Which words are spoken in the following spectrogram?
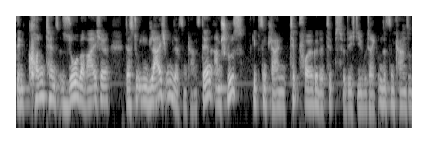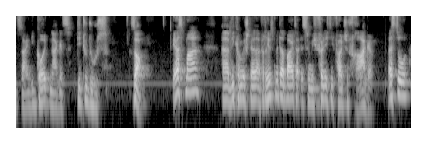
den Content so überreiche, dass du ihn gleich umsetzen kannst. Denn am Schluss gibt es einen kleinen Tippfolge der Tipps für dich, die du direkt umsetzen kannst, sozusagen die Gold Nuggets, die To-Dos. So, erstmal, äh, wie komme ich schnell an Vertriebsmitarbeiter, ist für mich völlig die falsche Frage. Weißt du,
